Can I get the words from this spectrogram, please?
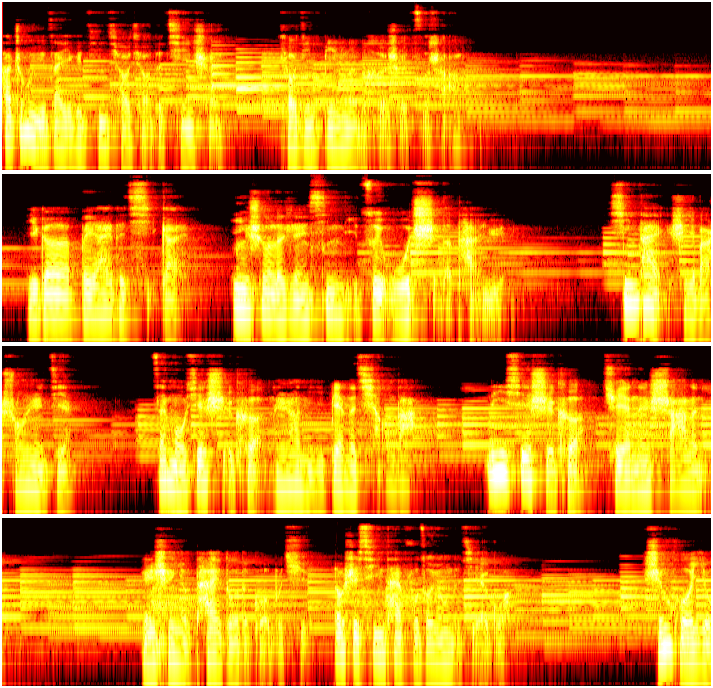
他终于在一个静悄悄的清晨，跳进冰冷的河水自杀了。一个悲哀的乞丐，映射了人性里最无耻的贪欲。心态是一把双刃剑，在某些时刻能让你变得强大。另一些时刻，却也能杀了你。人生有太多的过不去，都是心态副作用的结果。生活有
